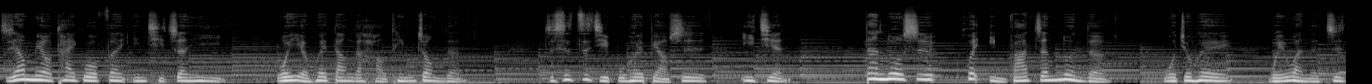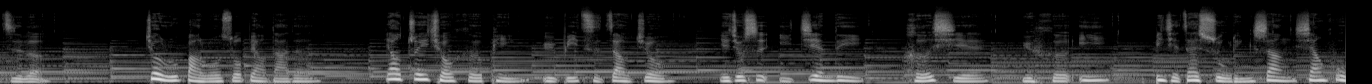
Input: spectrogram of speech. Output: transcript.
只要没有太过分引起争议，我也会当个好听众的。只是自己不会表示意见，但若是会引发争论的，我就会委婉的制止了。就如保罗所表达的，要追求和平与彼此造就，也就是以建立和谐与合一，并且在属灵上相互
